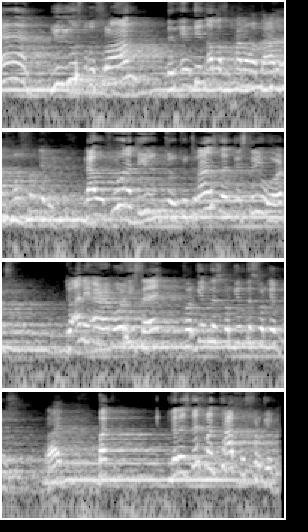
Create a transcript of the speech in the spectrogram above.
and you use ghufran, then indeed Allah subhanahu wa ta'ala is most forgiving. Now if you wanted to, use, to, to translate these three words to any Arab, what he say? Forgiveness, forgiveness, forgiveness. Right? But there is different types of forgiveness.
